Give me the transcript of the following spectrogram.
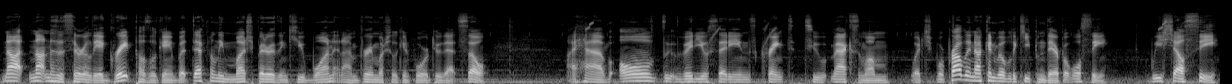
Not- not necessarily a great puzzle game, but definitely much better than Cube 1, and I'm very much looking forward to that. So, I have all the video settings cranked to maximum, which we're probably not gonna be able to keep them there, but we'll see. We shall see.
